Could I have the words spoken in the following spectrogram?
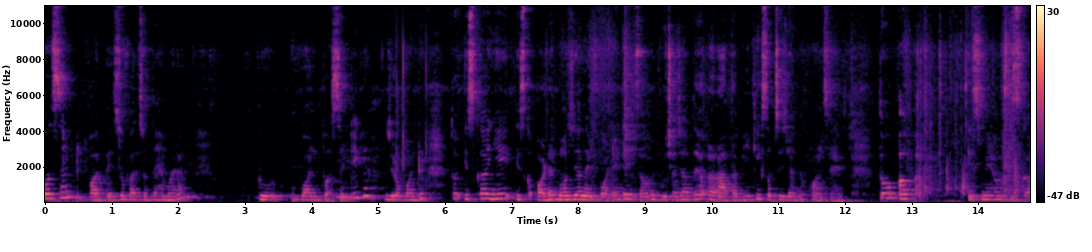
परसेंट और बेसोफाइल्स होता है हमारा टू वन परसेंट, ठीक है? Zero point two. तो इसका ये, इसका ऑर्डर बहुत ज़्यादा इंपॉर्टेंट है। एग्ज़ाम में पूछा जाता है और आता भी है कि सबसे ज़्यादा कौन सा है। तो अब इसमें हम इसका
